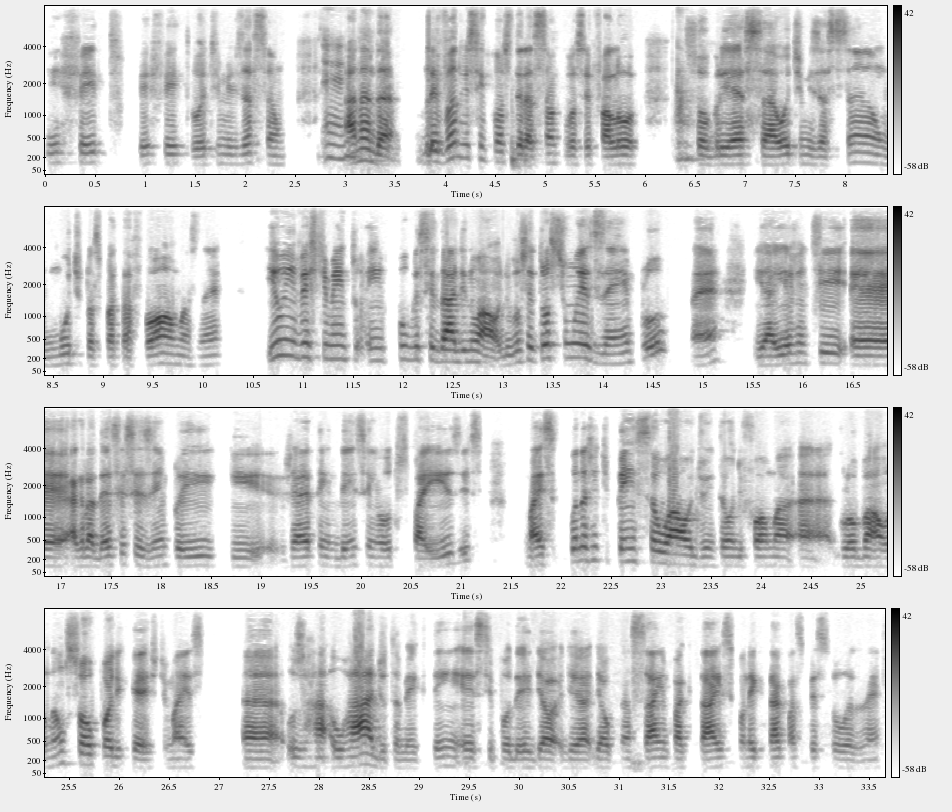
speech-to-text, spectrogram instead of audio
Perfeito, perfeito. Otimização. É. Ananda, levando isso em consideração que você falou ah. sobre essa otimização, múltiplas plataformas, né? E o investimento em publicidade no áudio. Você trouxe um exemplo, né? E aí a gente é, agradece esse exemplo aí, que já é tendência em outros países. Mas quando a gente pensa o áudio, então, de forma uh, global, não só o podcast, mas uh, os, o rádio também, que tem esse poder de, de, de, alcançar, impactar e se conectar com as pessoas, né?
